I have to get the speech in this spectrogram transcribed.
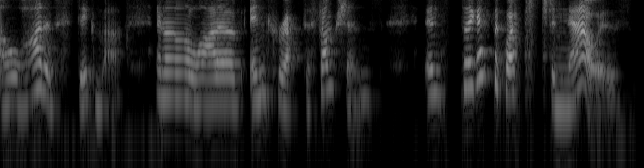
a lot of stigma and a lot of incorrect assumptions. And so I guess the question now is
